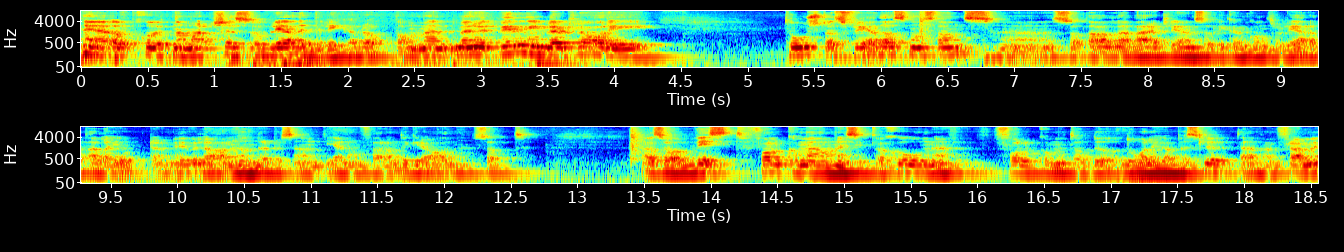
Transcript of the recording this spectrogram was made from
med uppskjutna matcher så blev det inte lika bråttom. Men, men utbildningen blev klar i torsdags, fredags någonstans. eh, Så att alla verkligen, så att vi kan kontrollera att alla gjort den. Vi vill ha en 100% genomförandegrad. Så att, alltså visst, folk kommer hamna i situationer, folk kommer ta då- dåliga beslut även fram-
